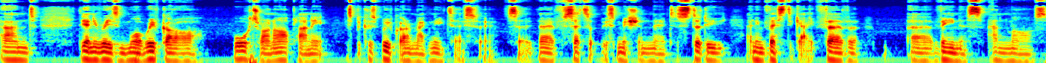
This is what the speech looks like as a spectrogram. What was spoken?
And the only reason why we've got our water on our planet is because we've got a magnetosphere. So they've set up this mission there to study and investigate further uh, Venus and Mars.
